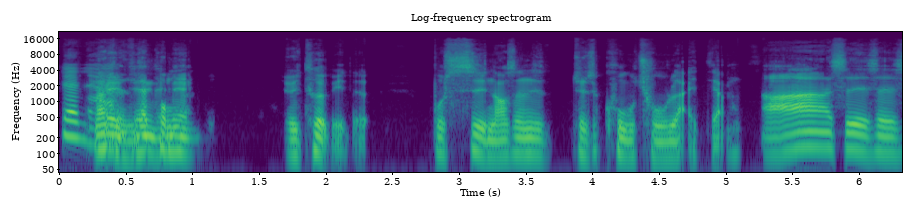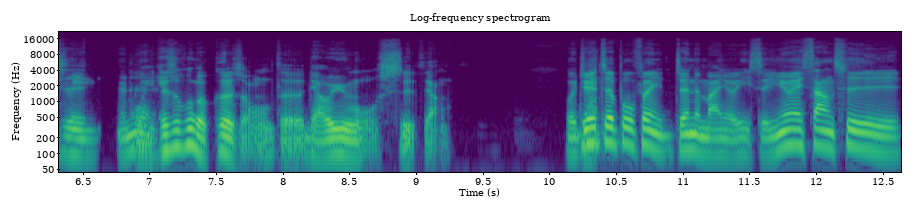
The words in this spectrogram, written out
那可能在碰就会特别的。不是，然后甚至就是哭出来这样啊，是是是，对，就是会有各种的疗愈模式这样。我觉得这部分真的蛮有意思，因为上次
